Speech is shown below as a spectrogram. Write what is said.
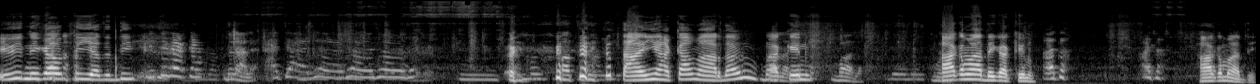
ਇਹਦੀ ਨਿਗਾਹ ਉੱਤੀ ਆ ਸਿੱਧੀ। ਕਿੱਥੇ ਕਾਕਾ ਬੁਲਾ ਲੈ। ਆ ਜਾ ਆ ਜਾ ਆ ਜਾ ਆ ਜਾ ਤਾਂ ਹੀ ਹਾਕਾ ਮਾਰਦਾ ਉਹਨੂੰ ਕਾਕੇ ਨੂੰ। ਬਾਲ। ਹਾਕ ਮਾਰ ਦੇ ਕਾਕੇ ਨੂੰ। ਆ ਜਾ ਆ ਜਾ। ਹਾਕ ਮਾਰ ਦੇ।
